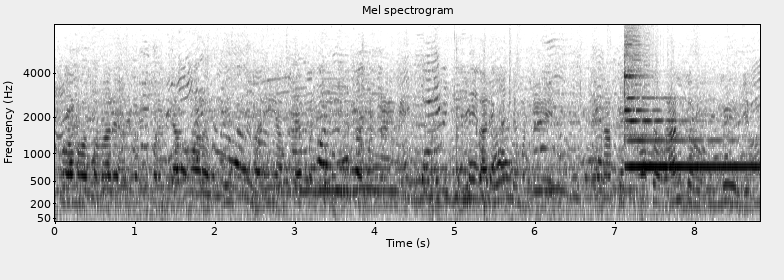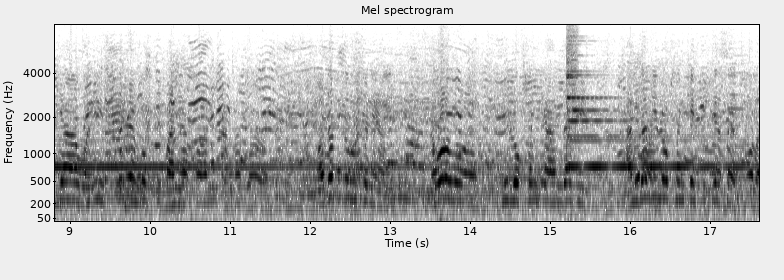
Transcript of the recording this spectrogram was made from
पुराण वाचवणारे हरिभक्तपर्यंत या महाराज आणि आमच्या पंचभूषणच्या मंडळीने कार्यकर्ते मंडळी त्यांना आपल्या जीवाचं रान करून इतक्या वरी सगळ्या गोष्टी पाण्यापासून करण्याचं मदत करू शकणे जवळजवळ ही लोकसंख्या अंदाजी अंदाजी लोकसंख्या किती असेल? बोला.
